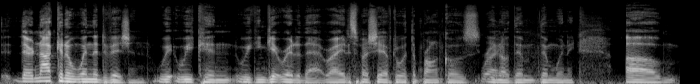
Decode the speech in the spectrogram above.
they're not going to win the division. We, we can we can get rid of that, right? Especially after with the Broncos, you know them them winning. Um,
